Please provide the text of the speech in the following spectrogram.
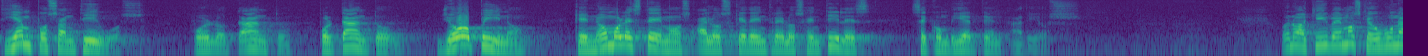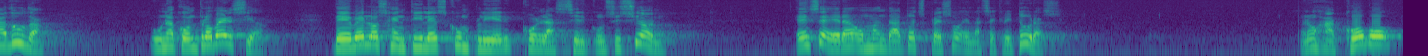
tiempos antiguos. Por lo tanto, por tanto, yo opino que no molestemos a los que de entre los gentiles se convierten a Dios. Bueno, aquí vemos que hubo una duda, una controversia. ¿Deben los gentiles cumplir con la circuncisión? Ese era un mandato expreso en las escrituras. Bueno, Jacobo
